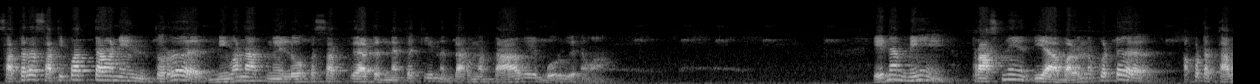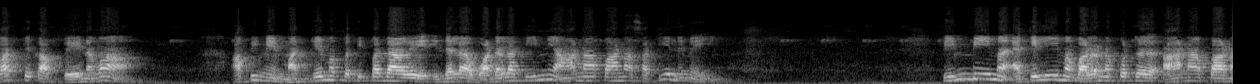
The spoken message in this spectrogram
සතර සතිපට්ඨානෙන් තොර නිවනක් මේ ලෝක සත්‍යයට නැත කියන ධර්මතාවය බොරු වෙනවා. එහෙනම් මේ ප්‍රශ්නේ දිහා බලනකොට අපට තවත් එකක් පේනවා. අපි මේ මධ්‍යම ප්‍රතිපදාවේ ඉඳලා වඩලා තින්නේ ආනාපාන සතිය නෙමෙයි. පිම්බීම ඇකිලිම බලනකොට ආනාපාන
